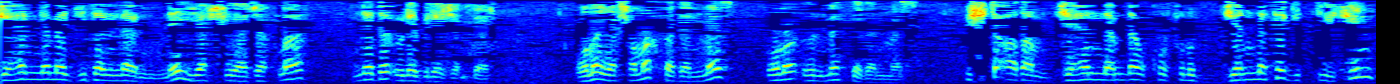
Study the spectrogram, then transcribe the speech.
Cehenneme gidenler ne yaşayacaklar ne de ölebilecekler. Ona yaşamak da denmez, ona ölmek de denmez. İşte adam cehennemden kurtulup cennete gittiği için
